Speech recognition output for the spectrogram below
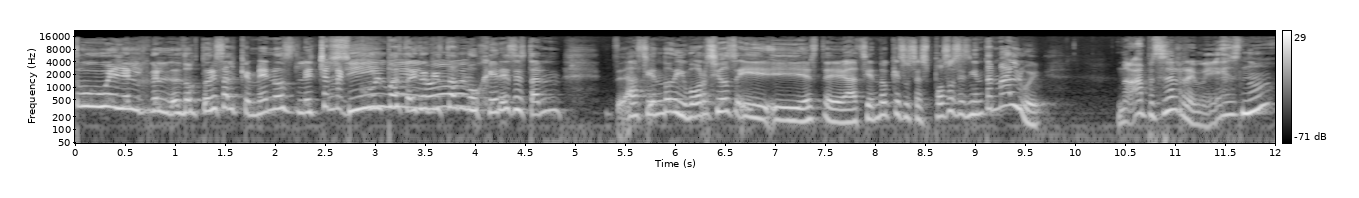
tú, güey. El, doctor es al que menos le echan la culpa. Está diciendo que estas mujeres están haciendo divorcios y, y, este, haciendo que sus esposos se sientan mal, güey. No, pues es al revés, ¿no?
